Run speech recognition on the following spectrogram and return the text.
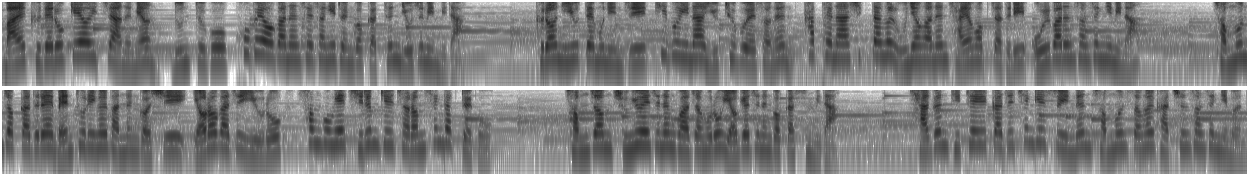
말 그대로 깨어있지 않으면 눈 뜨고 코 베어가는 세상이 된 것 같은 요즘입니다. 그런 이유 때문인지 TV나 유튜브에서는 카페나 식당을 운영하는 자영업자들이 올바른 선생님이나 전문 적가들의 멘토링을 받는 것이 여러 가지 이유로 성공의 지름길처럼 생각되고 점점 중요해지는 과정으로 여겨지는 것 같습니다. 작은 디테일까지 챙길 수 있는 전문성을 갖춘 선생님은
